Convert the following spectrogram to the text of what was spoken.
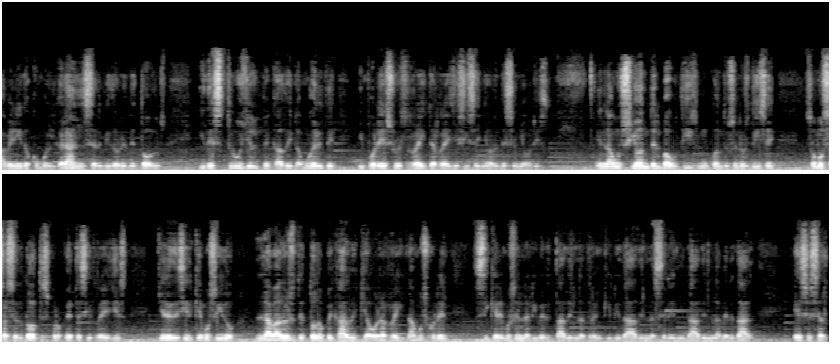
ha venido como el gran servidor de todos y destruye el pecado y la muerte y por eso es Rey de Reyes y Señor de Señores. En la unción del bautismo, cuando se nos dice somos sacerdotes, profetas y reyes, quiere decir que hemos sido lavados de todo pecado y que ahora reinamos con Él si queremos en la libertad, en la tranquilidad, en la serenidad, en la verdad. Ese es el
